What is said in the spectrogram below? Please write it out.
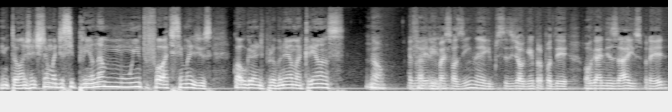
Então a gente tem uma disciplina muito forte em cima disso. Qual o grande problema? A criança? Não. não. ele vai sozinho, né? Ele precisa de alguém para poder organizar isso para ele.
